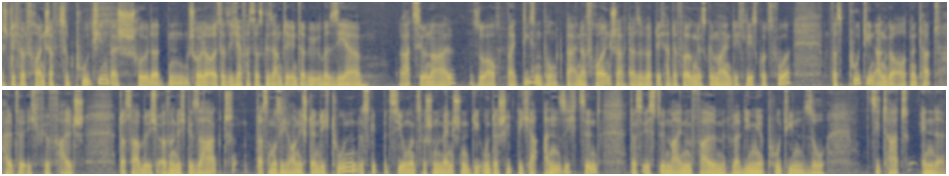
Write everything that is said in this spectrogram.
Stichwort Freundschaft zu Putin bei Schröder. Schröder äußert sich ja fast das gesamte Interview über sehr rational, so auch bei diesem Punkt, bei einer Freundschaft. Also wirklich hatte Folgendes gemeint, ich lese kurz vor, was Putin angeordnet hat, halte ich für falsch. Das habe ich öffentlich gesagt, das muss ich auch nicht ständig tun. Es gibt Beziehungen zwischen Menschen, die unterschiedlicher Ansicht sind. Das ist in meinem Fall mit Wladimir Putin so. Zitat Ende.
